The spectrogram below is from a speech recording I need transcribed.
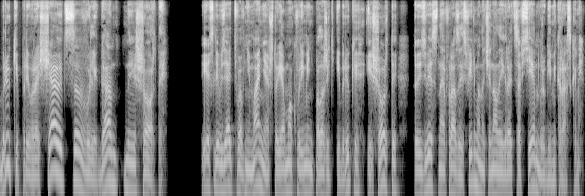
брюки превращаются в элегантные шорты. Если взять во внимание, что я мог в ремень положить и брюки, и шорты, то известная фраза из фильма начинала играть совсем другими красками.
